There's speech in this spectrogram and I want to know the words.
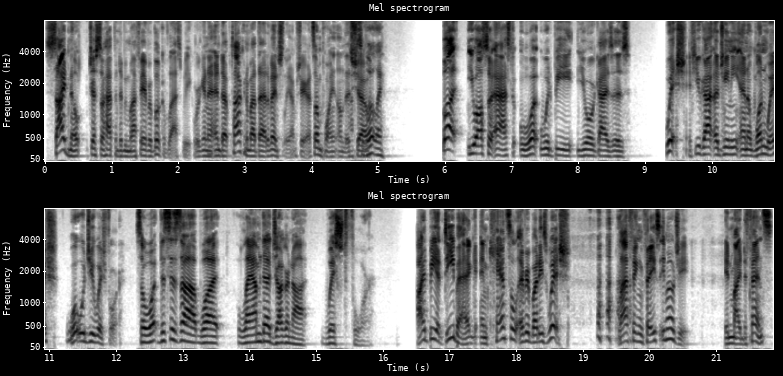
Side note, just so happened to be my favorite book of last week. We're going to end up talking about that eventually, I'm sure, at some point on this show. Absolutely. But you also asked what would be your guys' wish? If you got a genie and a one wish, what would you wish for? So what this is uh what Lambda Juggernaut wished for. I'd be a D bag and cancel everybody's wish. Laughing face emoji. In my defense,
